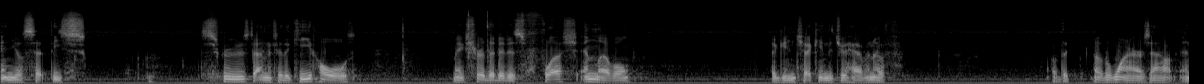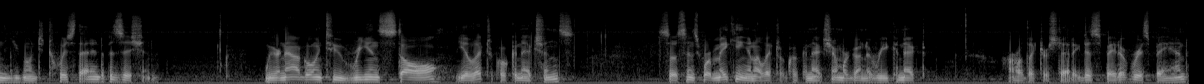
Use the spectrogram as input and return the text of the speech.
and you'll set these screws down into the keyed holes. Make sure that it is flush and level. Again, checking that you have enough of the, of the wires out, and you're going to twist that into position. We are now going to reinstall the electrical connections so since we're making an electrical connection, we're going to reconnect our electrostatic dissipative wristband.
